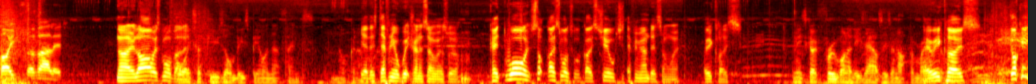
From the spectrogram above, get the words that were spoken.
Both are valid. No, lava's more Oh, valid. it's a few zombies behind that fence. Not gonna. Yeah, there's definitely a witch around here somewhere as well. Okay, whoa, stop guys, whoa, whoa, guys, chill. She's definitely around here somewhere. Very close. We need to go through one of these houses and up and round. Very close. Jockey,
